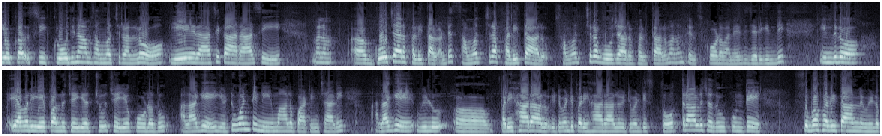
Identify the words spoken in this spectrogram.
యొక్క శ్రీ క్రోధినామ సంవత్సరంలో ఏ రాశికి ఆ రాశి మనం గోచార ఫలితాలు అంటే సంవత్సర ఫలితాలు సంవత్సర గోచార ఫలితాలు మనం తెలుసుకోవడం అనేది జరిగింది. ఇందులో ఎవరు ఏ పనులు చేయొచ్చు చేయకూడదు అలాగే ఎటువంటి నియమాలు పాటించాలి అలాగే వీళ్ళు పరిహారాలు ఇటువంటి పరిహారాలు ఇటువంటి స్తోత్రాలు చదువుకుంటే శుభ ఫలితాలను వీళ్ళు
